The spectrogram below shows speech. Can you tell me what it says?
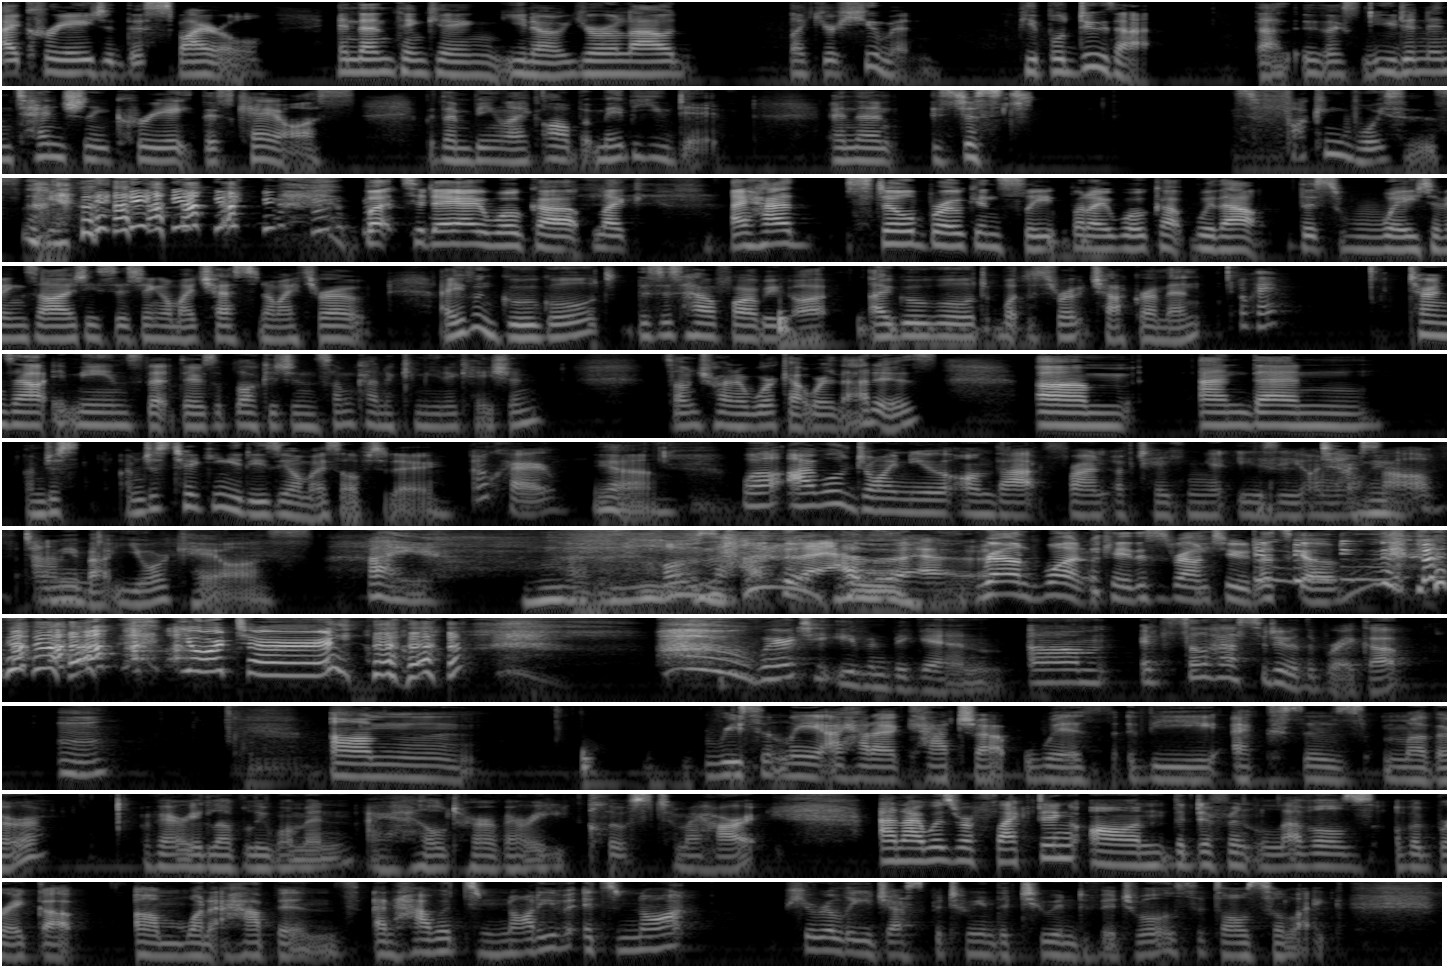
I created this spiral. And then thinking, you know, you're allowed, like you're human. People do that. That like, you didn't intentionally create this chaos. But then being like, oh, but maybe you did. And then it's just these fucking voices. but today I woke up like I had still broken sleep, but I woke up without this weight of anxiety sitting on my chest and on my throat. I even Googled, this is how far we got. I Googled what the throat chakra meant. Okay. Turns out it means that there's a blockage in some kind of communication. So I'm trying to work out where that is. Um, and then I'm just I'm just taking it easy on myself today. Okay. Yeah. Well, I will join you on that front of taking it easy on Tell yourself. Me, tell me about your chaos. I, round one. Okay, this is round two. Let's go. your turn. Where to even begin? Um, it still has to do with the breakup. Mm. Um, recently, I had a catch up with the ex's mother, very lovely woman. I held her very close to my heart, and I was reflecting on the different levels of a breakup um, when it happens, and how it's not even it's not purely just between the two individuals it's also like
